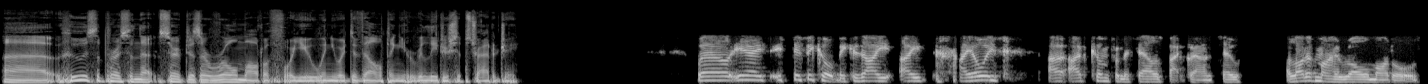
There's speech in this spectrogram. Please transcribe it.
Uh, who is the person that served as a role model for you when you were developing your leadership strategy? Well, yeah, it's, it's difficult because I, I, I always, I, I've come from a sales background, so a lot of my role models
